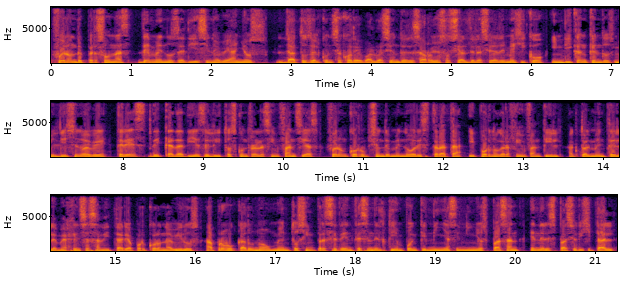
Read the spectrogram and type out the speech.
fueron de personas de menos de 19 años. Datos del Consejo de Evaluación de Desarrollo Social de la Ciudad de México indican que en 2019, 3 de cada 10 delitos contra las infancias fueron corrupción de menores, trata y pornografía infantil. Actualmente, la emergencia sanitaria por coronavirus ha provocado un aumento sin precedentes en el tiempo en que niñas y niños pasan en el espacio digital,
